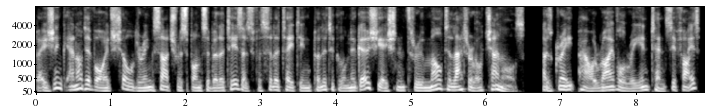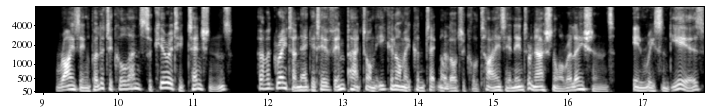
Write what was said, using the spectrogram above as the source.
Beijing cannot avoid shouldering such responsibilities as facilitating political negotiation through multilateral channels. As great power rivalry intensifies, rising political and security tensions have a greater negative impact on economic and technological ties in international relations. In recent years,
